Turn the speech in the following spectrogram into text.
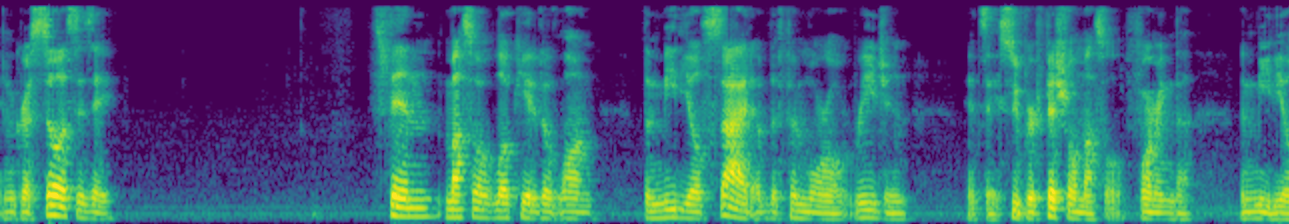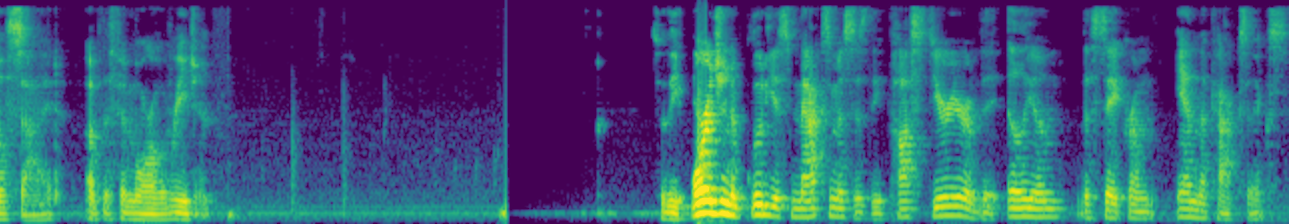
and gracilis is a thin muscle located along the medial side of the femoral region. It's a superficial muscle forming the, the medial side of the femoral region. So the origin of gluteus maximus is the posterior of the ilium, the sacrum, and the coccyx.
